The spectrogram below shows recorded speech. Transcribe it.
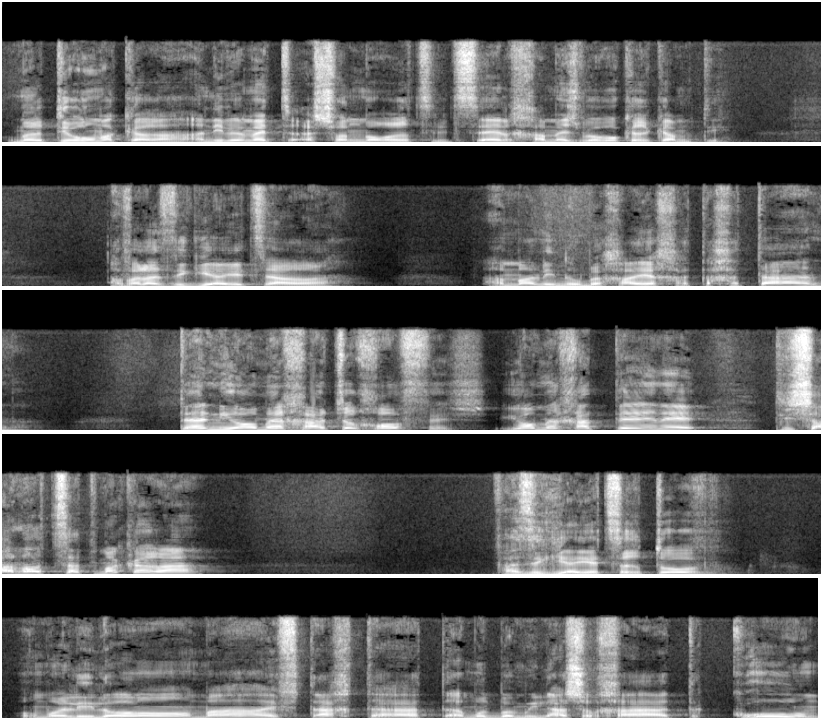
הוא אומר, תראו מה קרה, אני באמת, השעון מעורר צלצל, חמש בבוקר קמתי. אבל אז הגיע עץ הרע. אמר לי, נו, בחייך, אתה חתן, תן יום אחד של חופש, יום אחד תהנה, תישן עוד קצת, מה קרה? ואז הגיע יצר טוב. הוא אומר לי, לא, מה, הבטחת, תעמוד במילה שלך, תקום,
